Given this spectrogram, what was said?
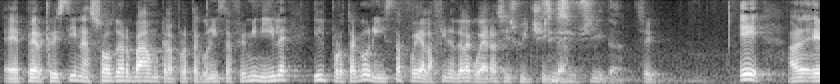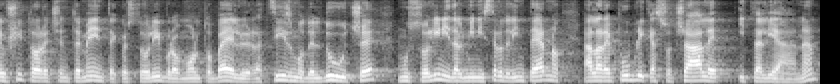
Eh, per Cristina Soderbaum, che è la protagonista femminile, il protagonista poi alla fine della guerra si suicida. Si suicida. Sì. E eh, è uscito recentemente questo libro molto bello, Il razzismo del Duce, Mussolini dal Ministero dell'Interno alla Repubblica Sociale Italiana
